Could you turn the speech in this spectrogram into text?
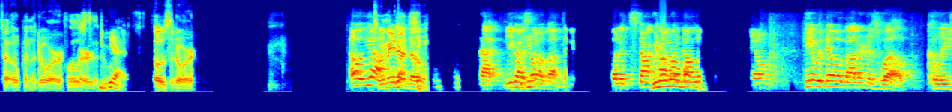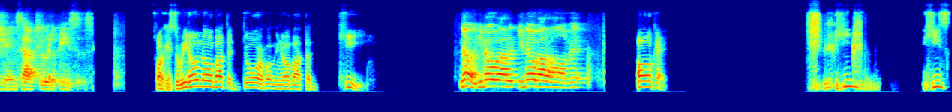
to open the door Close or the door. Yes. close the door. Oh yeah, So we may not know. that. You guys know about that, but it's not We don't know common about knowledge. You know, he would know about it as well. Collegians have two of the pieces. Okay, so we don't know about the door, but we know about the key. No, you know about it. You know about all of it. Oh, okay. He he's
